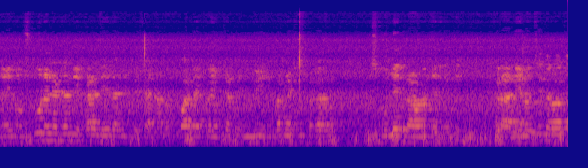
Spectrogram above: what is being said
నేను స్కూల్ అనేటువంటి ఎక్కడ లేదని చెప్పేసి అన్నాను. వాళ్ళ యొక్క ఇన్ఫర్- ఇన్ఫర్మేషన్ ప్రకారం స్కూల్లోకి రావడం జరిగింది. ఇక్కడ నేను వచ్చిన తర్వాత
